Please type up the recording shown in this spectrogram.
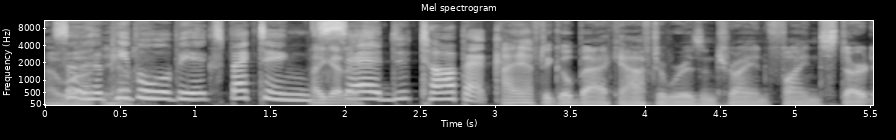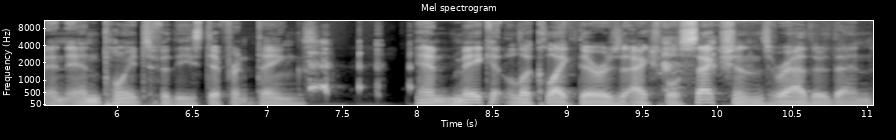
I so will, that yeah. people will be expecting gotta- said topic. I have to go back afterwards and try and find start and end points for these different things and make it look like there is actual sections rather than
